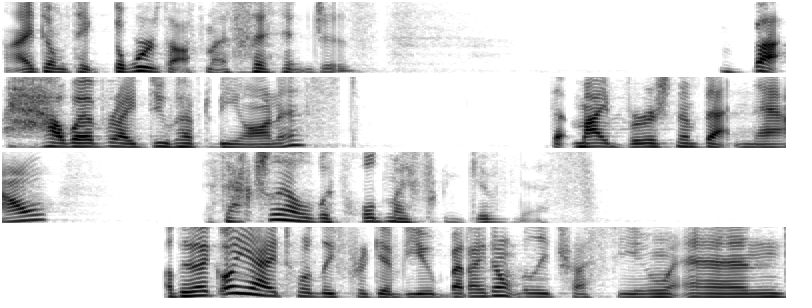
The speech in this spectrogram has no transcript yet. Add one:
I don't take doors off my hinges. But however, I do have to be honest that my version of that now is actually I'll withhold my forgiveness. I'll be like, oh, yeah, I totally forgive you, but I don't really trust you. And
